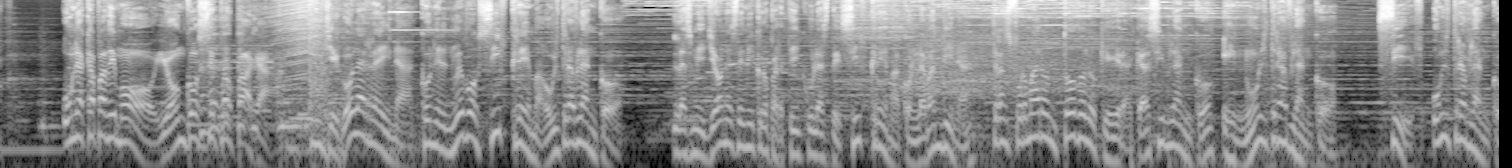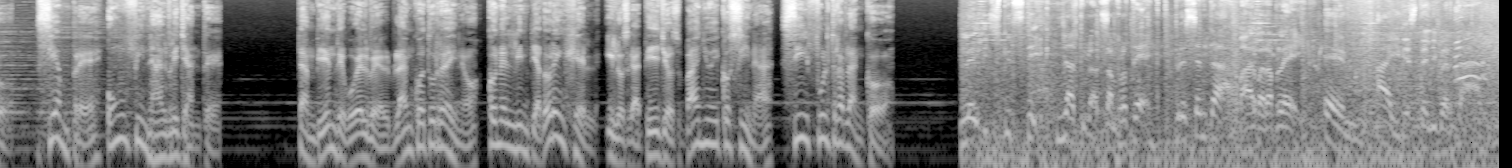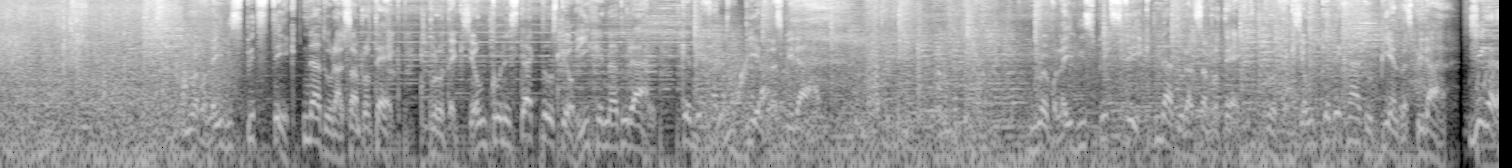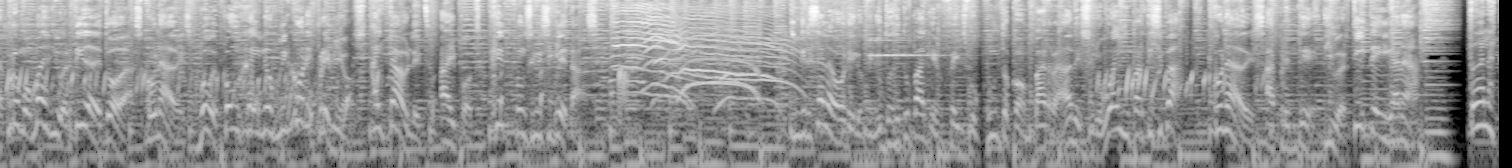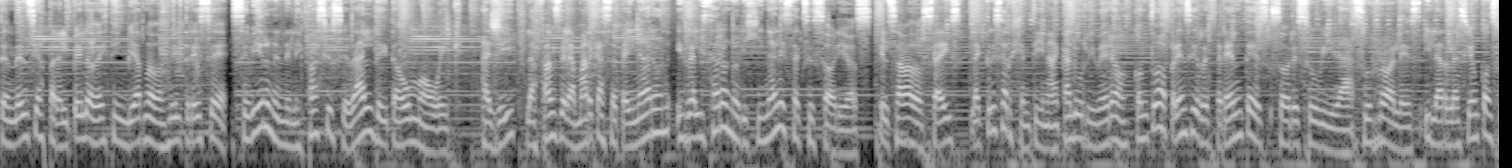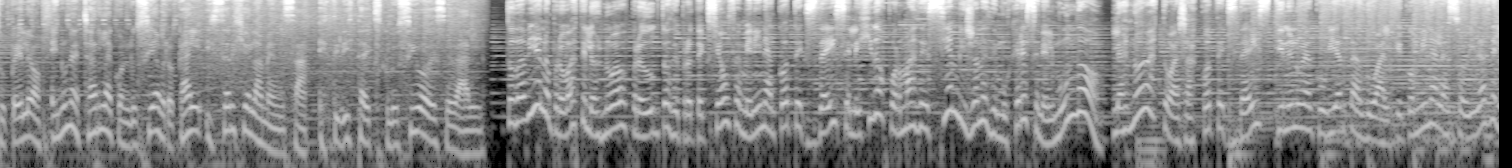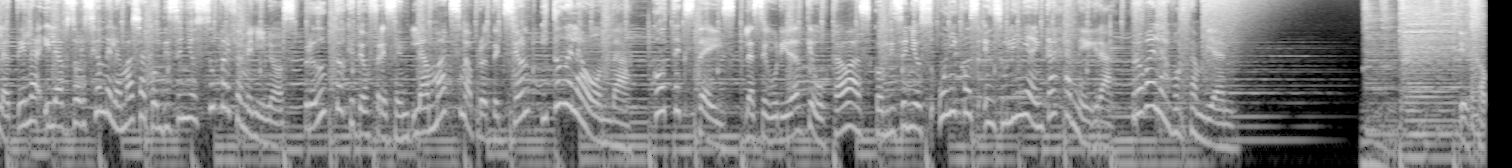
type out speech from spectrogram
Una capa de moho y hongo se propaga. Y llegó la reina con el nuevo Sif Crema Ultra Blanco. Las millones de micropartículas de Sif Crema con lavandina transformaron todo lo que era casi blanco en ultra blanco. Sif Ultra Blanco. Siempre un final brillante. También devuelve el blanco a tu reino con el limpiador en gel y los gatillos baño y cocina Sif Ultra Blanco. Lady Speed Stick Natural Sun Protect presenta a Bárbara Blade en Aires de Libertad. Nuevo Lady Speed Stick Natural Sun Protect. Protección con extractos de origen natural que dejan tu piel respirar. Nuevo Lady Speed Stick Natural Sun Protect. Protección que deja tu piel respirar. Llega la promo más divertida de todas, con Hades, Bob Esponja y los mejores premios. Hay tablets, iPods, headphones y bicicletas. Ingresa la hora y los minutos de tu pack en facebook.com barra Hades Uruguay y participa. Con Hades, aprende, divertite y gana. Todas las tendencias para el pelo de este invierno 2013 se vieron en el espacio Sedal de Itaú Mowick. Allí, las fans de la marca se peinaron y realizaron originales accesorios. El sábado 6, la actriz argentina Calu Rivero contó a prensa y referentes sobre su vida, sus roles y la relación con su pelo en una charla con Lucía Brocal y Sergio Lamensa, estilista exclusivo de Sedal. ¿Todavía no probaste los nuevos productos de protección femenina Cotex Days elegidos por más de 100 millones de mujeres en el mundo? Las nuevas toallas Cotex Days tienen una cubierta dual que combina la suavidad de la tela y la absorción de la malla con diseños súper femeninos. Productos que te ofrecen la máxima protección y toda la onda. Cotex Days, la seguridad que buscabas con diseños únicos en su línea en caja negra. Probalas vos también.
